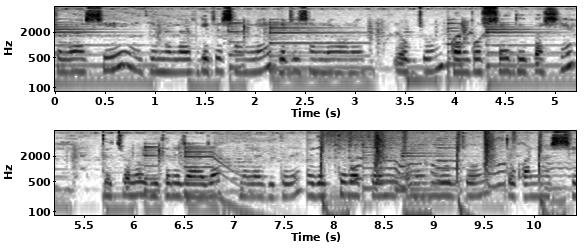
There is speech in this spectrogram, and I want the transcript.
চলে আসি এই যে মেলার গেটের সামনে। গেটের সামনে অনেক লোকজন। বসছে দুই পাশে। তো চলো ভিতরে যাওয়া যাক মেলার ভিতরে। দেখতে পাচ্ছেন অনেক লোকজন দোকান আসছে।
